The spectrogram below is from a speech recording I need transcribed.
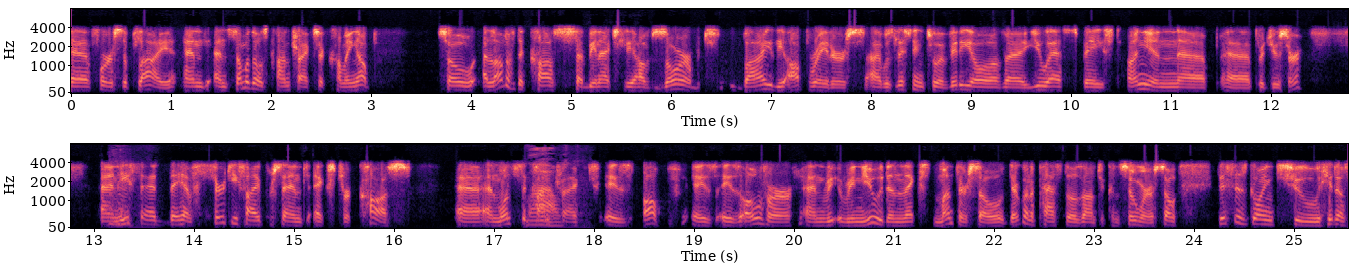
uh, for supply. And, and some of those contracts are coming up. So a lot of the costs have been actually absorbed by the operators. I was listening to a video of a U.S. based onion uh, uh, producer, and mm-hmm. he said they have 35% extra costs uh, and once the wow. contract is up, is is over and re- renewed in the next month or so, they're going to pass those on to consumers. So this is going to hit us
